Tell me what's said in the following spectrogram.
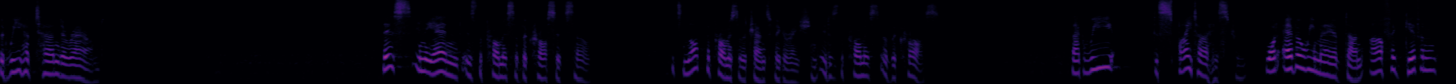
that we have turned around. This, in the end, is the promise of the cross itself. It's not the promise of the transfiguration, it is the promise of the cross that we, despite our history, whatever we may have done, are forgiven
